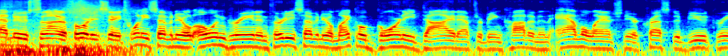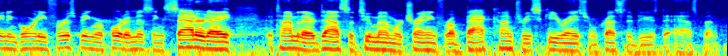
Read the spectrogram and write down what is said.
Bad news tonight. Authorities say 27-year-old Owen Green and 37-year-old Michael Goerne died after being caught in an avalanche near Crested Butte. Green and Goerne first being reported missing Saturday. At the time of their deaths, the two men were training for a backcountry ski race from Crested Butte to Aspen.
